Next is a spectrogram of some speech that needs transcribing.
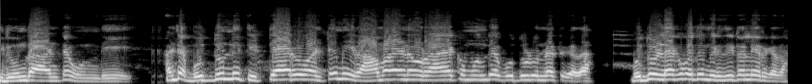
ఇది ఉందా అంటే ఉంది. అంటే బుద్ధుణ్ణి తిట్టారు అంటే మీ రామాయణం రాయక ముందే బుద్ధుడు ఉన్నట్టు కదా. బుద్ధుడు లేకపోతే మీరు తిట్టలేరు కదా.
